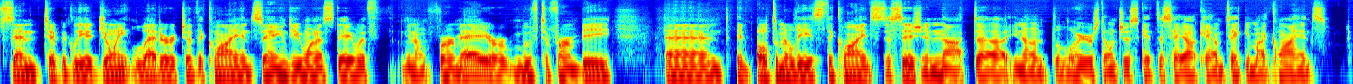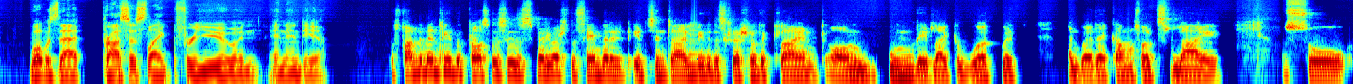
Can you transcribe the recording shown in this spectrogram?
send typically a joint letter to the client saying do you want to stay with you know firm A or move to firm B? And it, ultimately it's the client's decision not uh, you know the lawyers don't just get to say okay I'm taking my clients what was that process like for you in, in India? Fundamentally, the process is very much the same, that it, it's entirely the discretion of the client on whom they'd like to work with and where their comforts lie. So,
